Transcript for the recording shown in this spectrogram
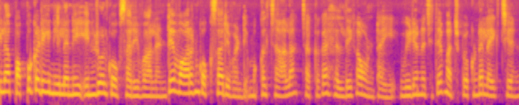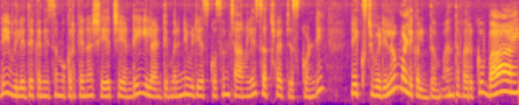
ఇలా పప్పు కడిగి నీళ్ళని ఎన్ని రోజులకు ఒకసారి ఇవ్వాలంటే వారానికి ఒకసారి ఇవ్వండి. మొక్కలు చాలా చక్కగా హెల్దీగా ఉంటాయి. వీడియో నచ్చితే మర్చిపోకుండా లైక్ చేయండి. వీలైతే కనీసం ఒకరికైనా షేర్ చేయండి. ఇలాంటి మరిన్ని వీడియోస్ కోసం ఛానల్ని సబ్స్క్రైబ్ చేసుకోండి. నెక్స్ట్ వీడియోలో మళ్ళీ కలుద్దాం. అంతవరకు బాయ్!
